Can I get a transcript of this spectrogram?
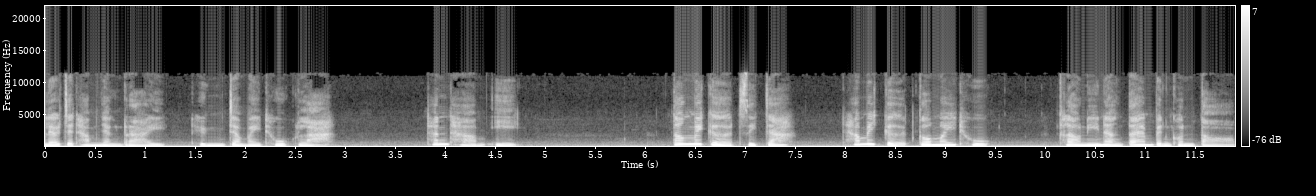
แล้วจะทำอย่างไรถึงจะไม่ทุกข์ล่ะ ท่านถามอีก ต้องไม่เกิดสิจ๊ะ ถ้าไม่เกิดก็ไม่ทุกข์ คราวนี้นางแต้มเป็นคนตอบ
